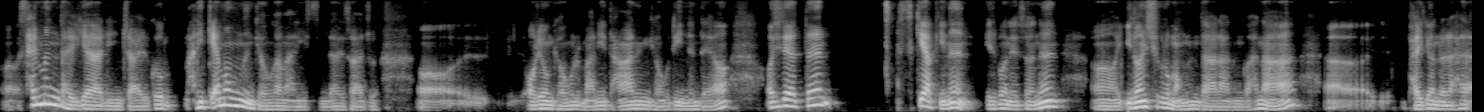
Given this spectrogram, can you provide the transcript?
어 삶은 달걀인 줄 알고 많이 깨먹는 경우가 많이 있습니다. 그래서 아주 어 어려운 경우를 많이 당하는 경우도 있는데요. 어찌 되었든 스키야키는 일본에서는 어 '이런 식으로 먹는다.'라는 거 하나 어 발견을 하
